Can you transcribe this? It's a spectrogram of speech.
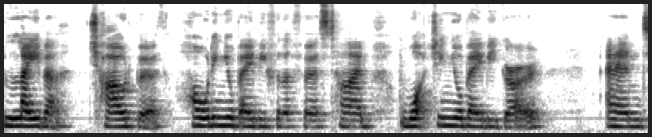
labor, childbirth, holding your baby for the first time, watching your baby grow, and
